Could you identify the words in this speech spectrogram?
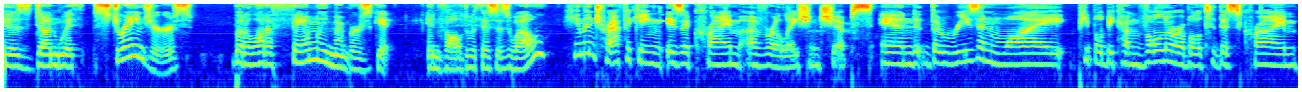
is done with strangers, but a lot of family members get involved with this as well? Human trafficking is a crime of relationships. And the reason why people become vulnerable to this crime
